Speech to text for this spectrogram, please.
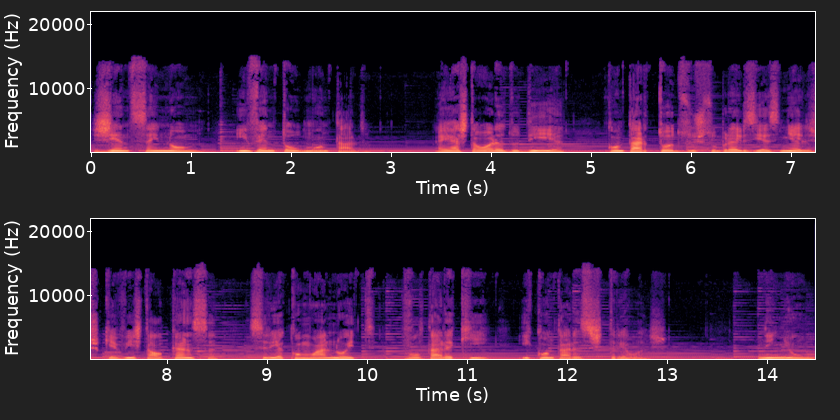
gente sem nome inventou o montado. A esta hora do dia, contar todos os sobreiros e azinheiros que a vista alcança seria como à noite voltar aqui e contar as estrelas. Nenhum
